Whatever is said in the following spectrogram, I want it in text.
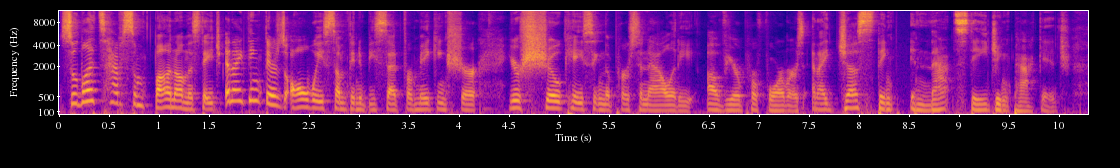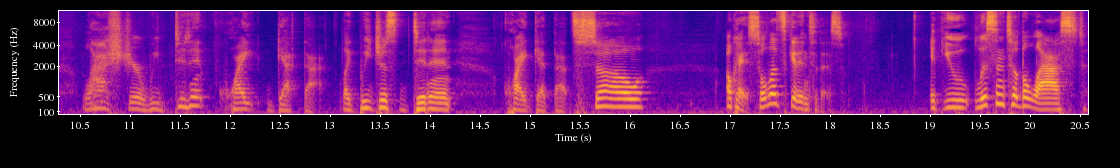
So let's have some fun on the stage. And I think there's always something to be said for making sure you're showcasing the personality of your performers. And I just think in that staging package last year, we didn't quite get that. Like, we just didn't quite get that. So, okay, so let's get into this. If you listen to the last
